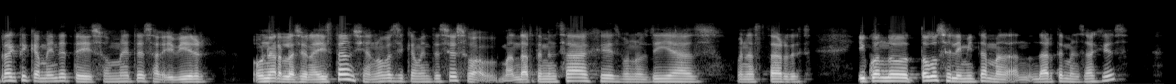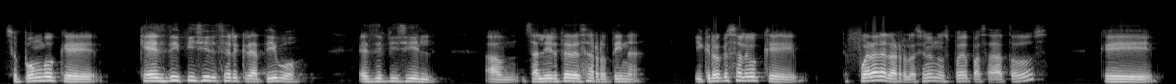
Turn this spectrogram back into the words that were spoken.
prácticamente te sometes a vivir una relación a distancia, ¿no? Básicamente es eso, mandarte mensajes, buenos días, buenas tardes. Y cuando todo se limita a mandarte mensajes, supongo que, que es difícil ser creativo, es difícil salirte de esa rutina. Y creo que es algo que fuera de las relaciones nos puede pasar a todos, que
